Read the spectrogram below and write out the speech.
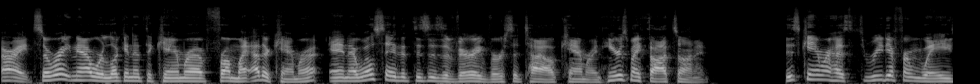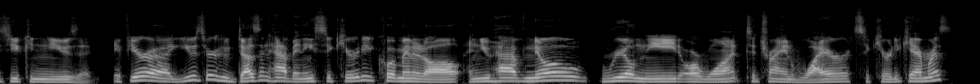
All right, so right now we're looking at the camera from my other camera, and I will say that this is a very versatile camera, and here's my thoughts on it. This camera has three different ways you can use it. If you're a user who doesn't have any security equipment at all and you have no real need or want to try and wire security cameras,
